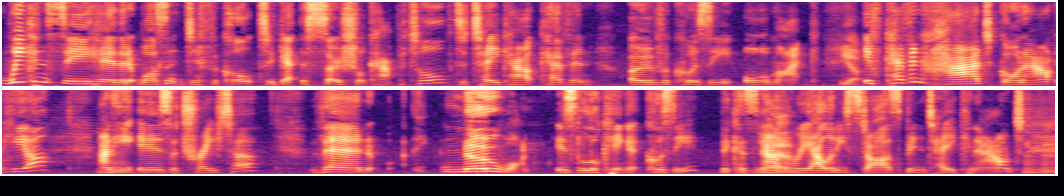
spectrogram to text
we can see here that it wasn't difficult to get the social capital to take out Kevin over Kuzi or Mike. Yeah. If Kevin had gone out here and mm-hmm. he is a traitor, then no one is looking at Kuzi because now yeah. the reality star's been taken out. Mm-hmm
